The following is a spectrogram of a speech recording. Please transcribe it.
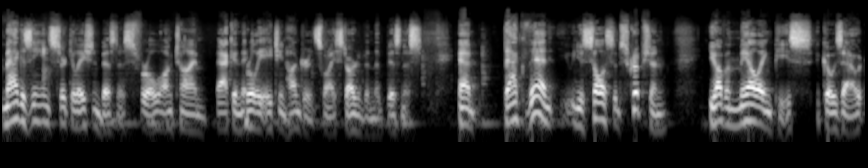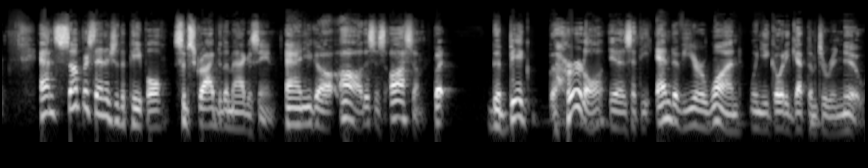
magazine circulation business for a long time back in the early 1800s when I started in the business. And back then, when you sell a subscription, you have a mailing piece, it goes out, and some percentage of the people subscribe to the magazine. And you go, oh, this is awesome. But the big hurdle is at the end of year one when you go to get them to renew.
